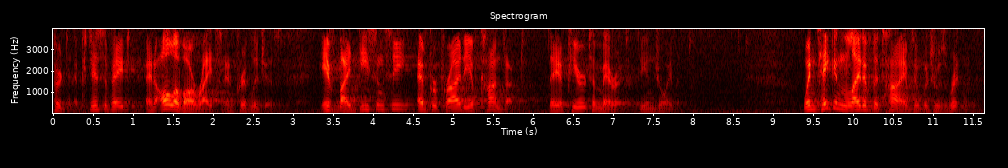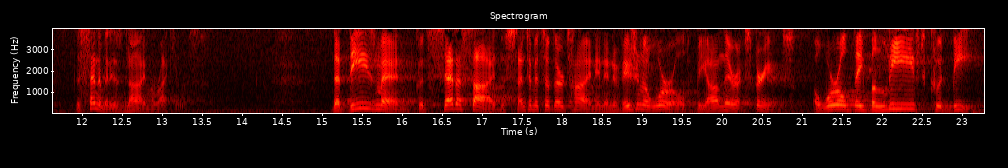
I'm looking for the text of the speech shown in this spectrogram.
participate in all of our rights and privileges, if by decency and propriety of conduct they appear to merit the enjoyment. When taken in light of the times in which it was written, the sentiment is nigh miraculous. That these men could set aside the sentiments of their time and envision a world beyond their experience, a world they believed could be,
